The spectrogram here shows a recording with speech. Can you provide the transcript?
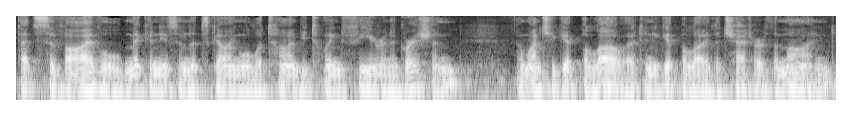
that survival mechanism that's going all the time between fear and aggression. And once you get below it and you get below the chatter of the mind,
